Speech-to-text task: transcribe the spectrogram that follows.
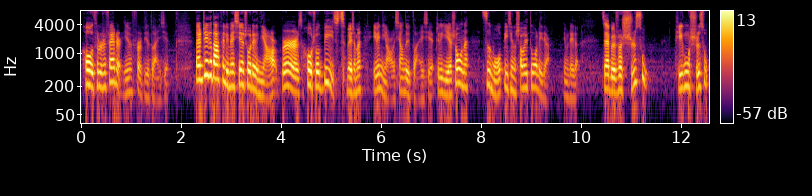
后说的是 feather，因为 fur 比较短一些。但这个搭配里面先说这个鸟 birds，后说 beasts，为什么？因为鸟相对短一些。这个野兽呢，字母毕竟稍微多了一点，用这个。再比如说食宿。提供食宿，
